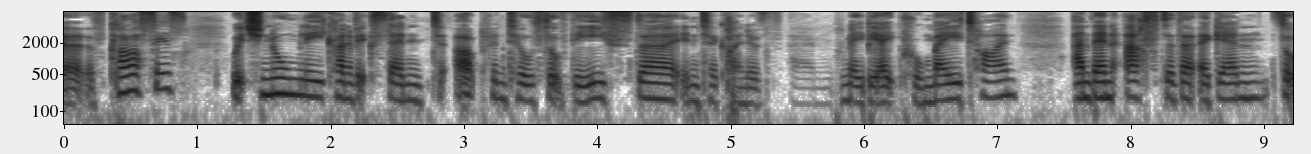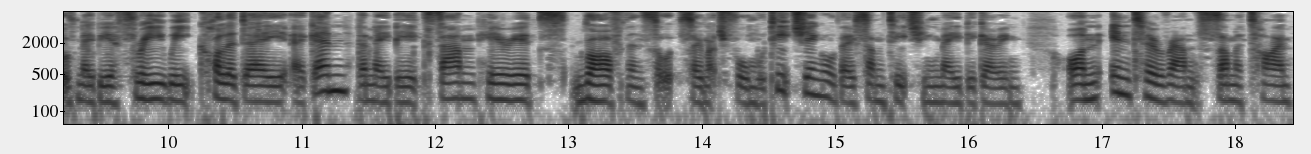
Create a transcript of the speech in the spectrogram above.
uh, of classes, which normally kind of extend up until sort of the Easter into kind of maybe April, May time. And then after that, again, sort of maybe a three week holiday again, there may be exam periods rather than sort of so much formal teaching, although some teaching may be going on into around the summertime.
